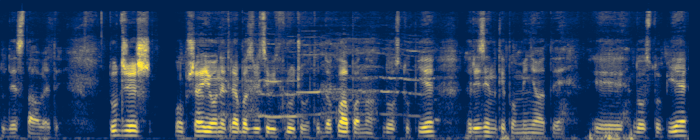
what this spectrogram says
туди ставити. Тут же ж взагалі його не треба звідси відкручувати. До клапана доступ є, резинки поміняти е, доступ є.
